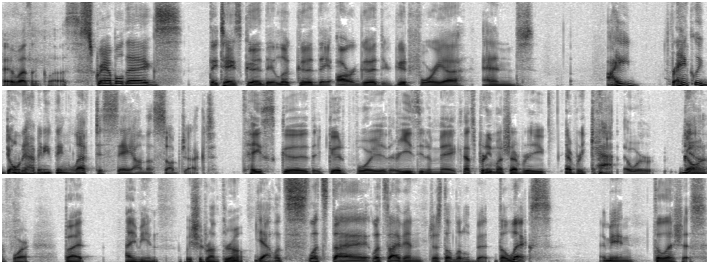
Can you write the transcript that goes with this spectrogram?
It wasn't close. scrambled eggs, they taste good, they look good, they are good, they're good for you. And I frankly don't have anything left to say on the subject. Tastes good. They're good for you. They're easy to make. That's pretty much every every cat that we're going Yeah. for. But I mean, we should run through them. Yeah, let's let's dive let's dive in just a little bit. The licks. I mean, Delicious.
